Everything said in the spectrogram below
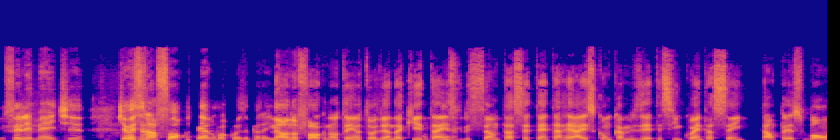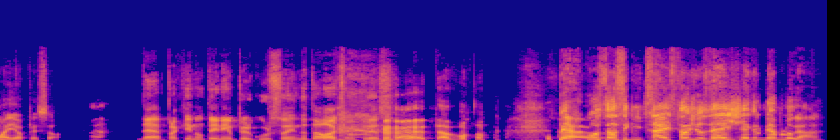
Infelizmente. Deixa eu ver se na Foco tem alguma coisa, peraí. Não, no foco não tem. Eu tô olhando aqui, Não tá a né? inscrição, tá 70 reais com camiseta e 50 sem. Tá um preço bom aí, ó, pessoal. É, para quem não tem nem o percurso ainda, tá ótimo o preço. tá bom. O percurso é o seguinte: sai em São José e chega no mesmo lugar.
